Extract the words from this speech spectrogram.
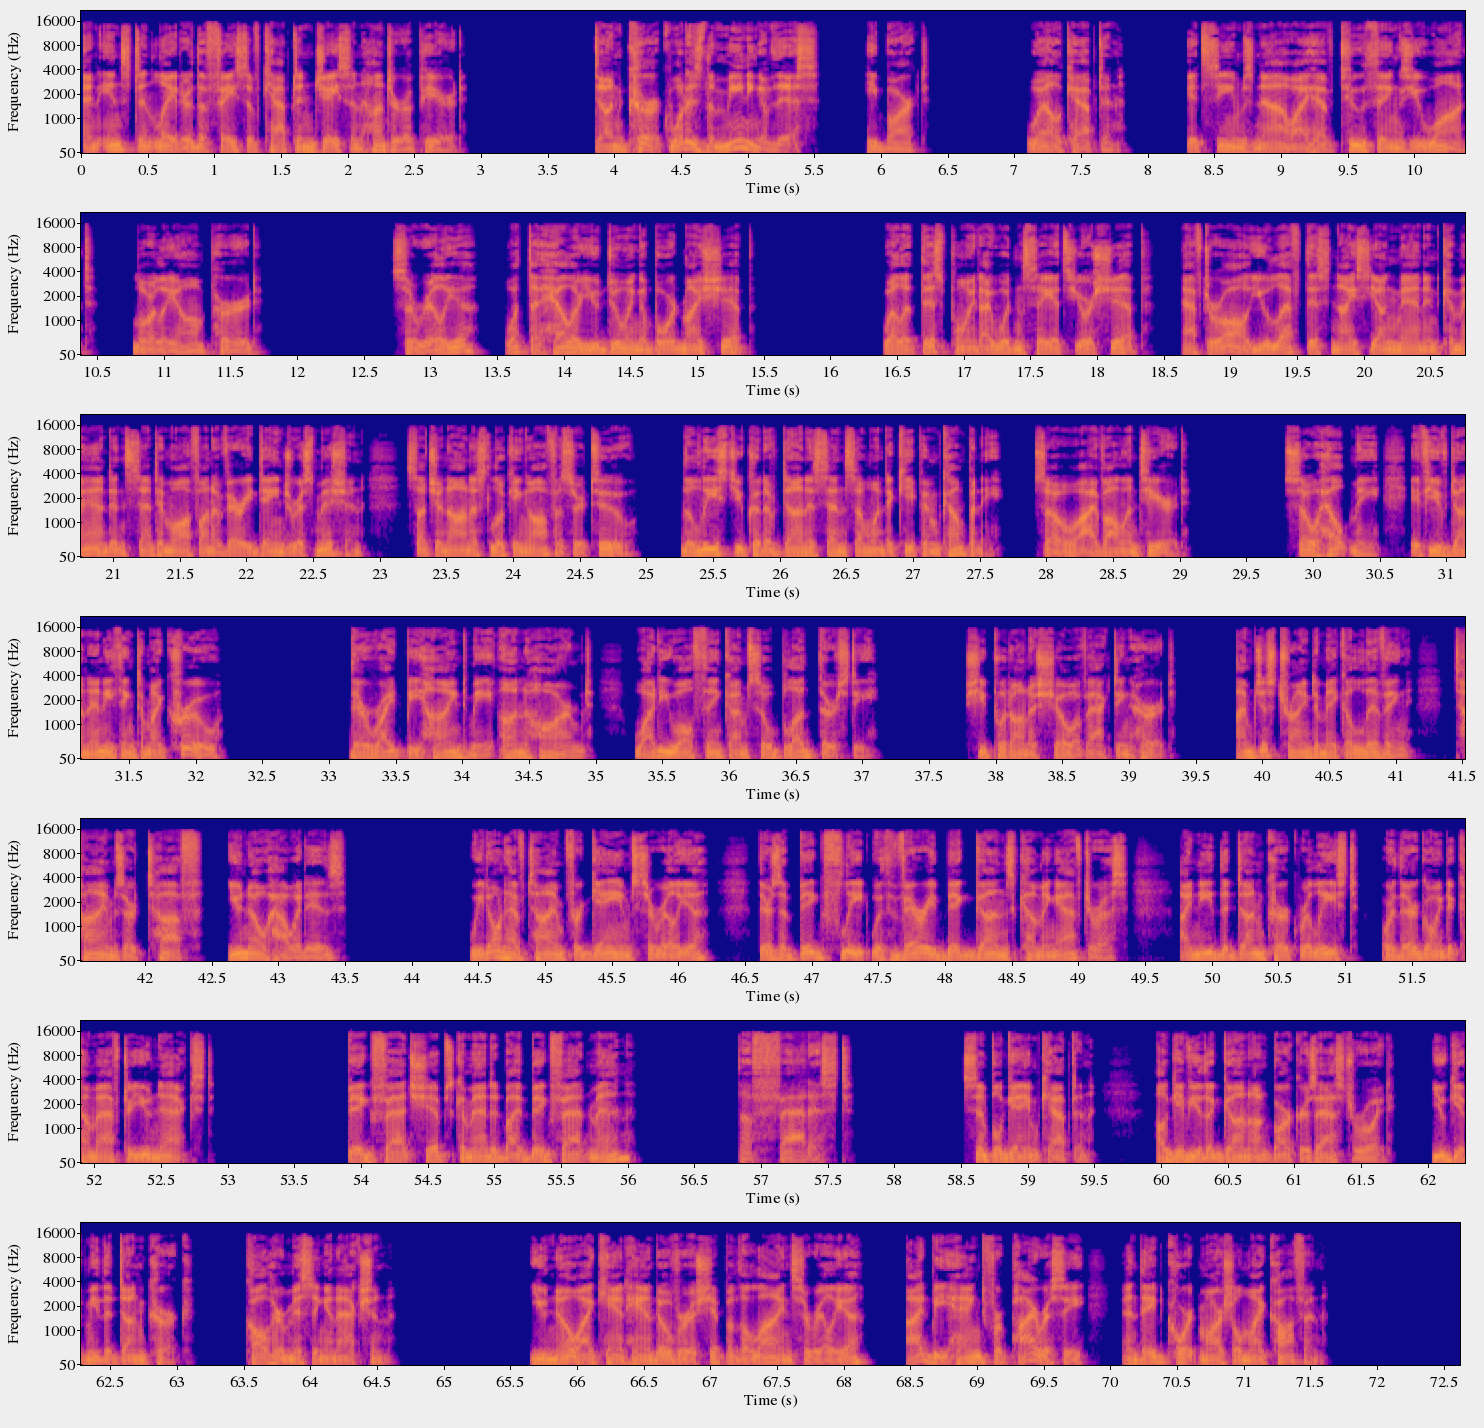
An instant later, the face of Captain Jason Hunter appeared. Dunkerque, what is the meaning of this? he barked. Well, Captain, it seems now I have two things you want, Lorleon purred. Cerilia, what the hell are you doing aboard my ship? Well, at this point, I wouldn't say it's your ship, after all, you left this nice young man in command and sent him off on a very dangerous mission. Such an honest-looking officer, too. The least you could have done is send someone to keep him company. So I volunteered. So help me, if you've done anything to my crew. They're right behind me, unharmed. Why do you all think I'm so bloodthirsty? She put on a show of acting hurt. I'm just trying to make a living. Times are tough. You know how it is. We don't have time for games, Cerilia. There's a big fleet with very big guns coming after us. I need the Dunkerque released, or they're going to come after you next. Big fat ships commanded by big fat men? The fattest. Simple game, Captain. I'll give you the gun on Barker's asteroid. You give me the Dunkerque. Call her missing in action. You know I can't hand over a ship of the line, Cerilia. I'd be hanged for piracy, and they'd court-martial my coffin.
